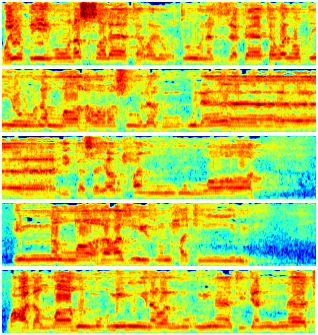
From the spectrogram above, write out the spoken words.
ويقيمون الصلاة ويؤتون الزكاة ويطيعون الله ورسوله أولئك سيرحمهم الله. إن الله عزيز حكيم. وعد الله المؤمنين والمؤمنات جنات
